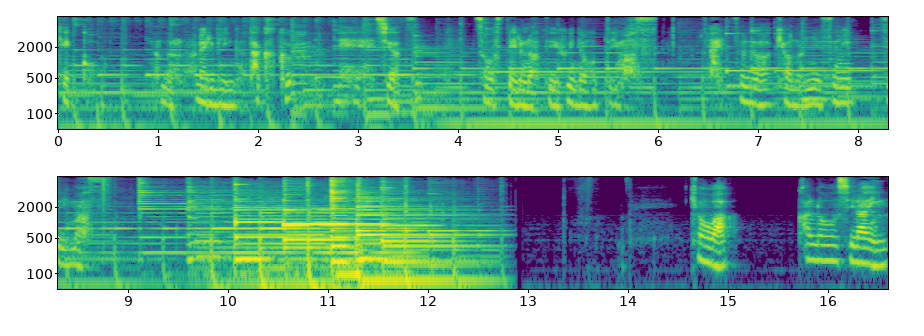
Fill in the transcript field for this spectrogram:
て結構なんだろうなウェルビーイング高く、えー、4月過ごしているなというふうに思っています。はいそれでは今日のニュースに移ります。今日は過労死ライン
